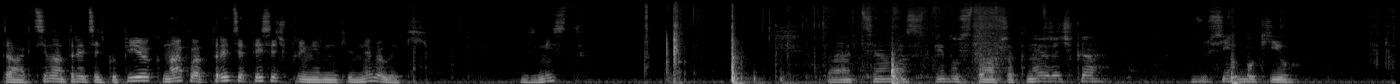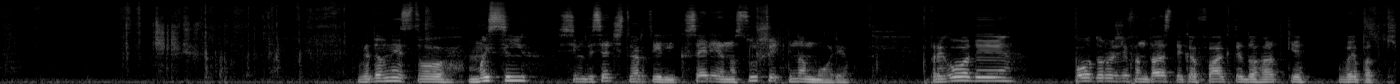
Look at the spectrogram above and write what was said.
Так, ціна 30 копійок, наклад 30 тисяч примірників, невеликий. Зміст. Так, це у нас підуставша книжечка з усіх боків. Видавництво Мисль 74 рік. Серія на суші і на морі. Пригоди, подорожі, фантастика, факти, догадки, випадки.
